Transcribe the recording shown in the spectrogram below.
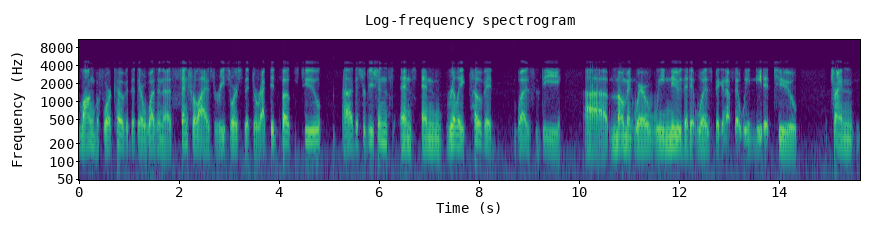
long before COVID that there wasn't a centralized resource that directed folks to uh, distributions, and and really COVID was the uh, moment where we knew that it was big enough that we needed to try and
